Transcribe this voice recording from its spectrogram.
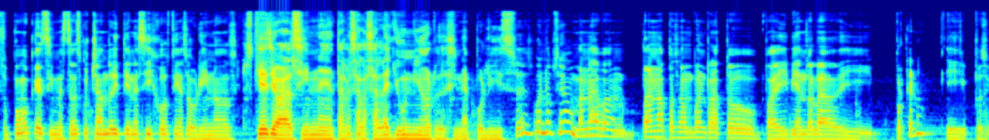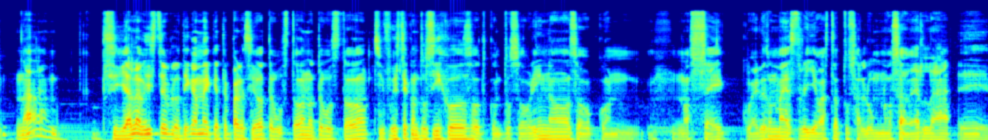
supongo que si me estás escuchando y tienes hijos, tienes sobrinos, los quieres llevar al cine, tal vez a la sala junior de Cinepolis, es buena opción, van a, van a pasar un buen rato ahí viéndola y ¿por qué no? Y pues sí, nada. Si ya la viste, platícame qué te pareció, te gustó, no te gustó. Si fuiste con tus hijos o con tus sobrinos o con, no sé, eres un maestro y llevaste a tus alumnos a verla. Eh,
